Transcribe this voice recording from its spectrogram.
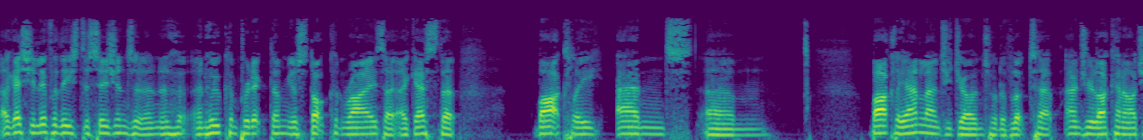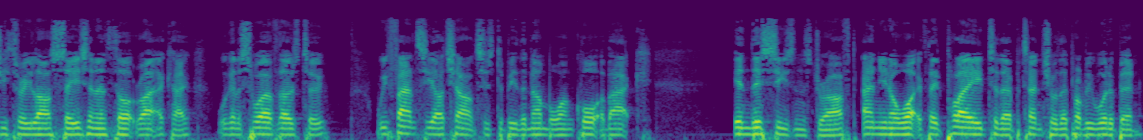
I guess you live with these decisions, and and who can predict them? Your stock can rise. I, I guess that Barkley and um, Barkley and Landry Jones would have looked at Andrew Luck and RG three last season and thought, right, okay, we're going to swerve those two we fancy our chances to be the number one quarterback in this season's draft. And you know what? If they'd played to their potential, they probably would have been.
